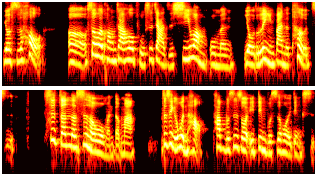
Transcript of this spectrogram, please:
有时候。呃，社会框架或普世价值，希望我们有的另一半的特质，是真的适合我们的吗？这是一个问号，它不是说一定不是或一定是。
